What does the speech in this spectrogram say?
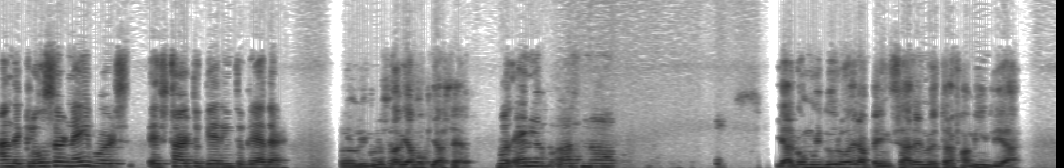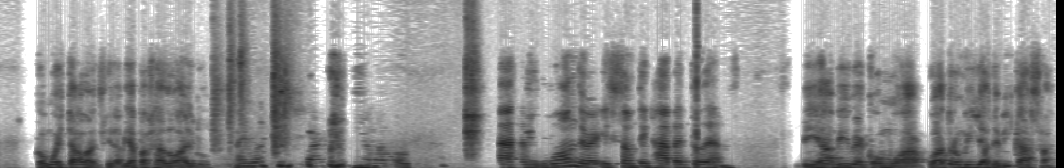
And the closer neighbors eh, start to getting together. pero ninguno sabíamos qué hacer. But any of us know Y algo muy duro era pensar en nuestra familia, cómo estaban, si le había pasado algo. I want to start thinking about all and wonder if something happened to them. Mi hija vive como a cuatro millas de mi casa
